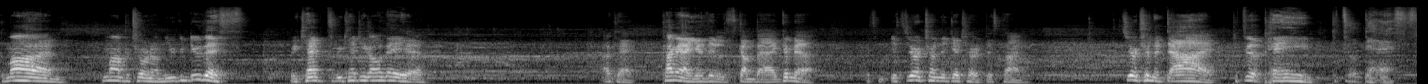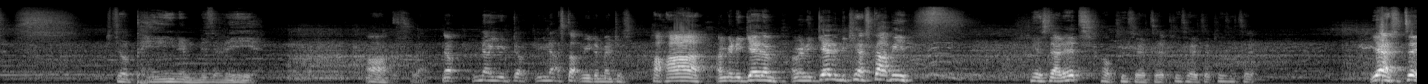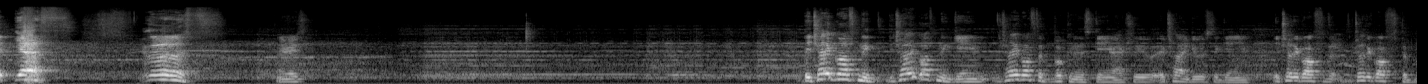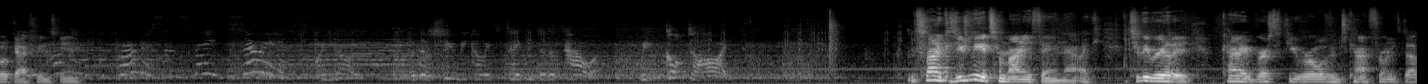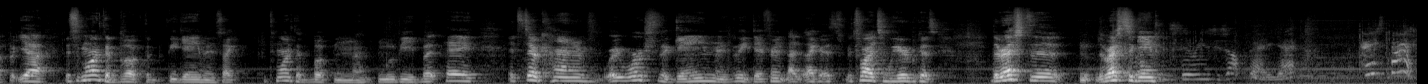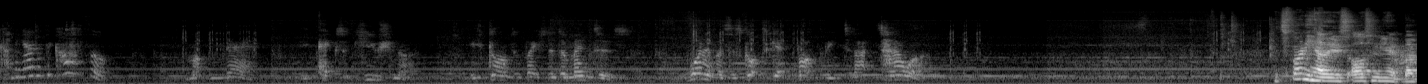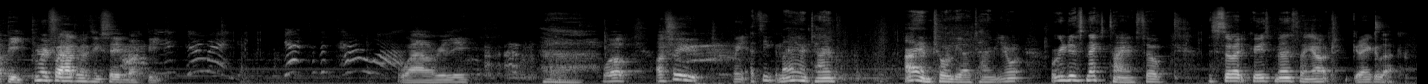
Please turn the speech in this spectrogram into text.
Come on, come on, Patronum, you can do this. We can't we can't take all day here. Okay, come here, you little scumbag. Come here. It's, it's your turn to get hurt this time. It's your turn to die, to feel pain, to feel death, to feel pain and misery. Oh crap! No, no, you don't. You're not stopping me, Dementors. Haha! I'm gonna get him. I'm gonna get him. You can't stop me. Is that it? Oh, please say it's it. Please say it's it. Please say it's it. Yes, it's it. Yes. Ugh. Anyways. They try to go off from the they try to go off from the game. They try to go off the book in this game. Actually, they try to do this the game. They try to go off the they try to go off the book actually in this game. Patronus and Saint Sirius. I know, but they'll soon be coming to take him to the tower. We've got to hide. It's funny because usually it's Hermione saying that. Like it's really really kind of reverse a few roles and just kind of throwing stuff. But yeah, this is more like the book. The, the game is like it's more like the book than the movie. But hey, it's still kind of it works for the game. and It's really different. Like like, it's, it's why it's weird because the rest of the the rest of the game. Sirius is up there yet? Who's that coming out of the castle? Macnair, the executioner. He's gone to face the Dementors. One of us has got to get Buckbeak to that tower. It's funny how they just all of a sudden you had Buckbeak. Pretty much what happens when you say Buckbeak. you doing? Get to the tower. Wow, really? well, I'll show you. Wait, I think am I out of time? I am totally out of time. You know what? We're gonna do this next time. So this is Crazy Man signing out. Good good luck.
